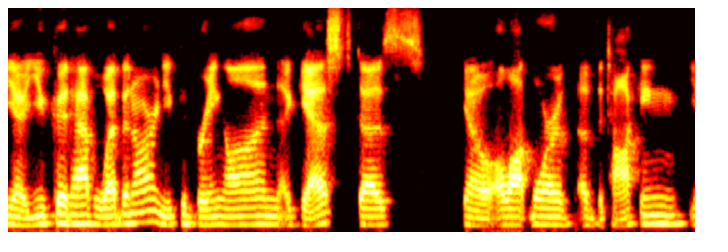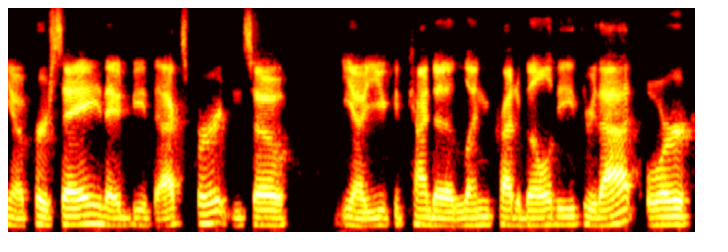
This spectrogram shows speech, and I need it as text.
you know you could have a webinar and you could bring on a guest does you know a lot more of, of the talking you know per se. They'd be the expert. And so you know you could kind of lend credibility through that. Or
